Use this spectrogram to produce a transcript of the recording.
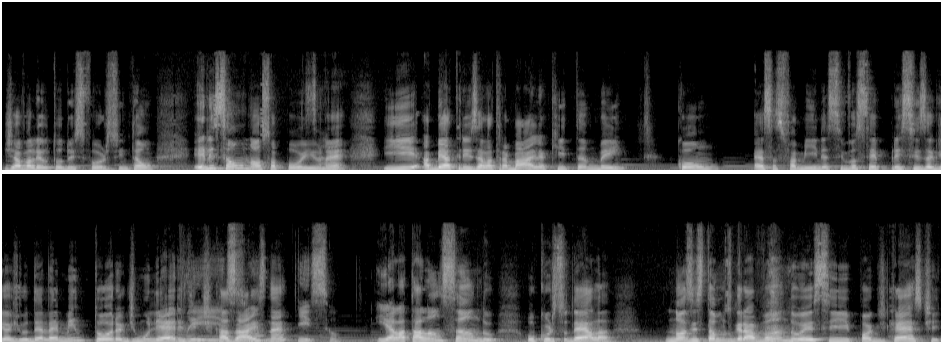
já valeu todo o esforço. Então, eles são o nosso apoio, né? E a Beatriz, ela trabalha aqui também com essas famílias. Se você precisa de ajuda, ela é mentora de mulheres Isso. e de casais, né? Isso. E ela tá lançando o curso dela nós estamos gravando esse podcast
